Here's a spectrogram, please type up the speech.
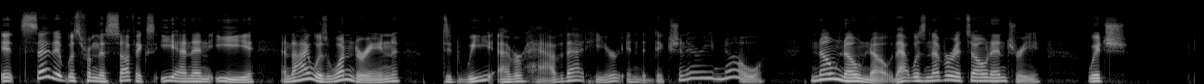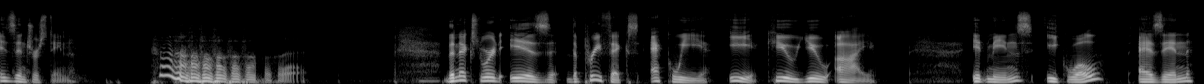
it said it was from the suffix enne, and I was wondering, did we ever have that here in the dictionary? No. No, no, no. That was never its own entry, which is interesting. the next word is the prefix equi, E Q U I. It means equal, as in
